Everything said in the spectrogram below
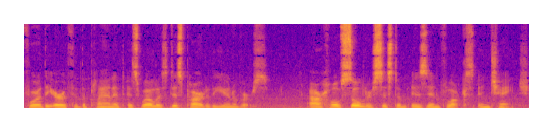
for the Earth and the planet as well as this part of the universe. Our whole solar system is in flux and change.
